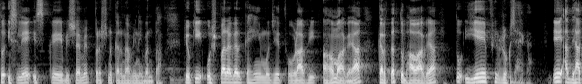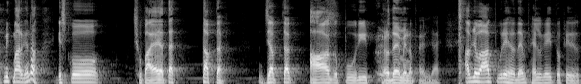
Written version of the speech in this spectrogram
तो इसलिए इसके विषय में प्रश्न करना भी नहीं बनता, क्योंकि उस पर अगर कहीं मुझे थोड़ा भी अहम आ गया, कर्तत्व भाव आ गया तो ये फिर रुक जाएगा। ये आध्यात्मिक मार्ग है ना, इसको छुपाया जाता है तब तक, जब तक आग पूरी हृदय में न फैल जाए। अब जब आग पूरे हृदय में फैल गई तो फिर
